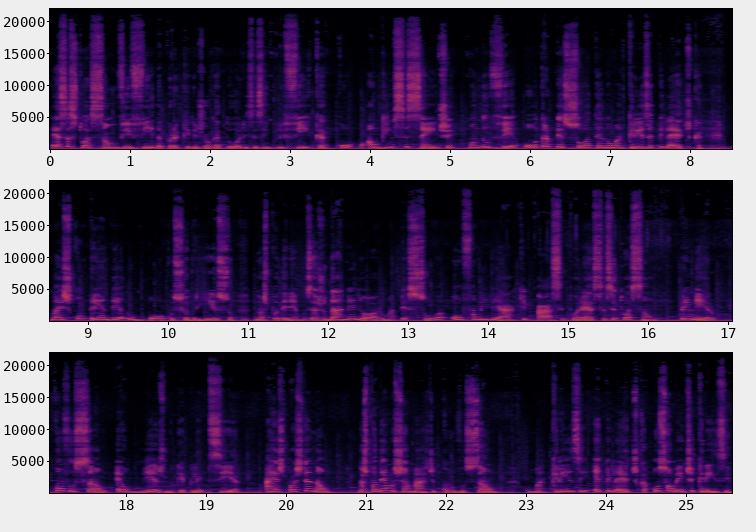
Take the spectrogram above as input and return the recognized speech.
Essa situação vivida por aqueles jogadores exemplifica como alguém se sente quando vê outra pessoa tendo uma crise epilética. Mas compreendendo um pouco sobre isso, nós poderemos ajudar melhor uma pessoa ou familiar que passe por essa situação. Primeiro, convulsão é o mesmo que epilepsia? A resposta é não. Nós podemos chamar de convulsão uma crise epilética ou somente crise.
